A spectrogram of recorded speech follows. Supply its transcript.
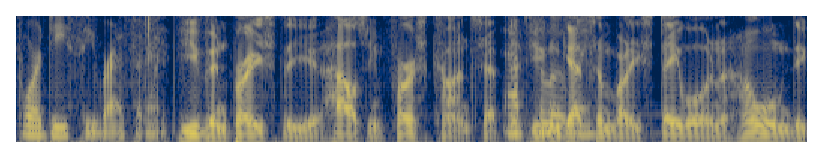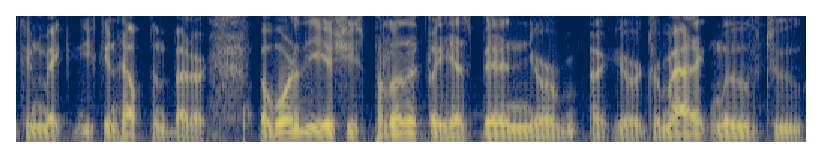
for DC residents. You've embraced the housing first concept. Absolutely. If you can get somebody stable in a home, you can make you can help them better. But one of the issues politically has been your uh, your dramatic move to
